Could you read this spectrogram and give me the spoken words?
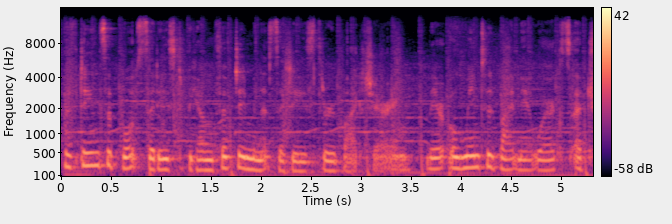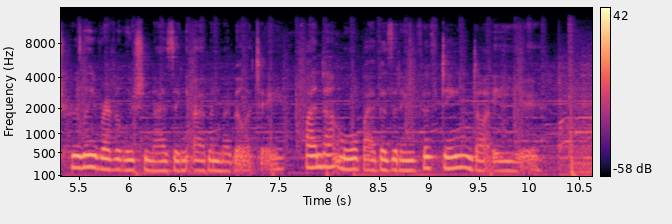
15 supports cities to become 15 minute cities through bike sharing. Their augmented bike networks are truly revolutionising urban mobility. Find out more by visiting 15.eu.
